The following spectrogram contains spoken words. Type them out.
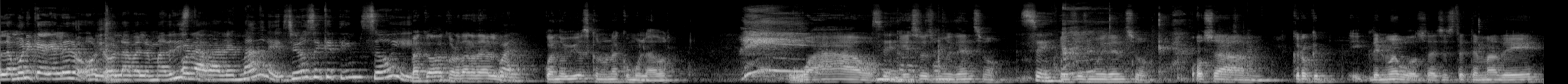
La Mónica Guerrero o, o la Valemadrista. O la vale madres. Yo no sé qué team soy. Me acabo de acordar de algo. ¿Cuál? Cuando vives con un acumulador. ¡Wow! Sí. Eso es muy denso. Sí. Eso es muy denso. O sea, creo que, de nuevo, o sea, es este tema de.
